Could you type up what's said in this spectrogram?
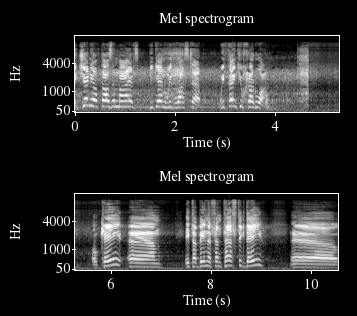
A journey of thousand miles began with one step. We thank you, Crowd One. Okay, um, it has been a fantastic day uh,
